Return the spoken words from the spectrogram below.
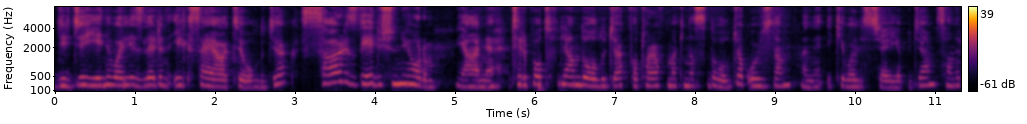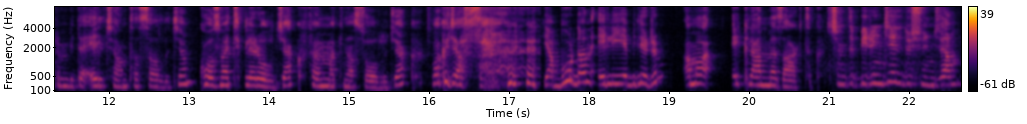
Cici yeni valizlerin ilk seyahati olacak. Sığarız diye düşünüyorum. Yani tripod falan da olacak, fotoğraf makinesi de olacak. O yüzden hani iki valiz şey yapacağım. Sanırım bir de el çantası alacağım. Kozmetikler olacak, fön makinesi olacak. Bakacağız. ya buradan eleyebilirim ama eklenmez artık. Şimdi birinci düşüncem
